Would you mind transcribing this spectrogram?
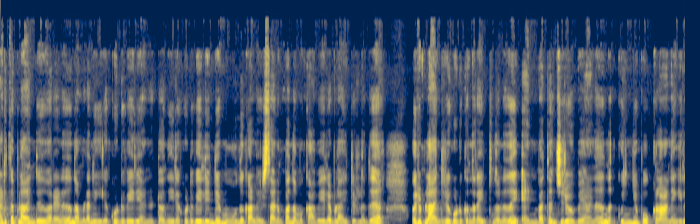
അടുത്ത പ്ലാന്റ് എന്ന് പറയുന്നത് നമ്മുടെ നീലക്കൊടുവേലിയാണ് കേട്ടോ. നീലക്കൊടുവേലിന്റെ മൂന്ന് കളേഴ്സാണ് ഇപ്പോൾ നമുക്ക് അവൈലബിൾ ആയിട്ടുള്ളത്. ഒരു പ്ലാന്റിന് കൊടുക്കുന്ന റേറ്റ് എന്ന് പറയുന്നത് എൺപത്തഞ്ച് രൂപയാണ്. കുഞ്ഞു പൂക്കളാണെങ്കിൽ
